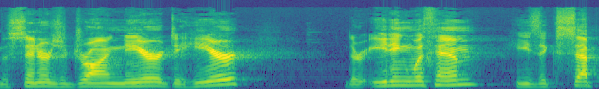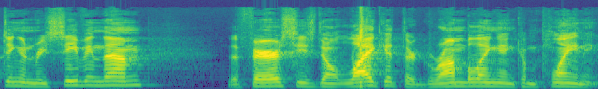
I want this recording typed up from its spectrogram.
The sinners are drawing near to hear, they're eating with him, he's accepting and receiving them. The Pharisees don't like it, they're grumbling and complaining.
